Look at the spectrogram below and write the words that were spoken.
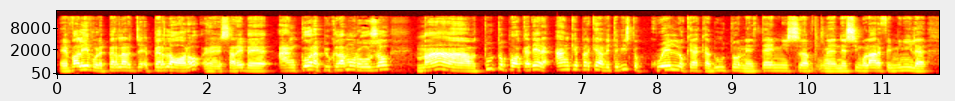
eh, valevole per, per l'oro eh, sarebbe ancora più clamoroso ma tutto può accadere anche perché avete visto quello che è accaduto nel tennis eh, nel singolare femminile.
